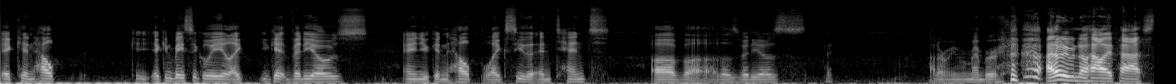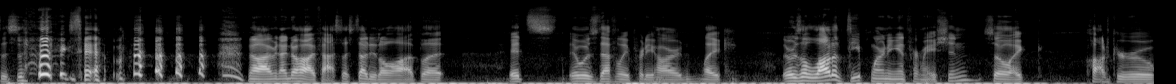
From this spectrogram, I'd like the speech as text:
It can help. It can basically like you get videos and you can help like see the intent of uh, those videos. I don't even remember. I don't even know how I passed this exam. no, I mean I know how I passed. I studied a lot, but it's it was definitely pretty hard. Like there was a lot of deep learning information, so like Cloud Guru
